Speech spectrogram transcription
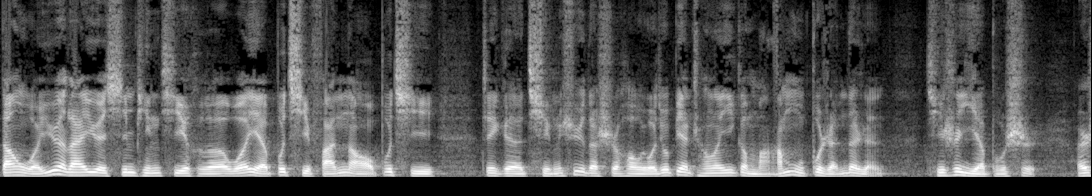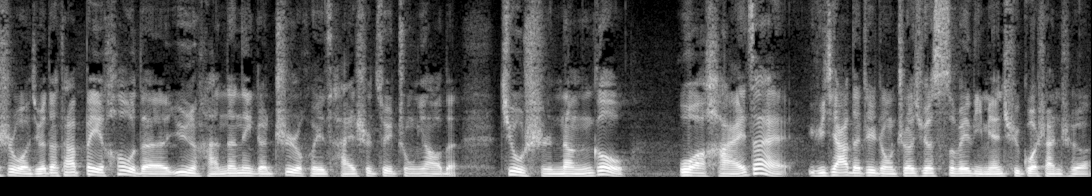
当我越来越心平气和，我也不起烦恼、不起这个情绪的时候，我就变成了一个麻木不仁的人。其实也不是，而是我觉得它背后的蕴含的那个智慧才是最重要的。就是能够，我还在瑜伽的这种哲学思维里面去过山车，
